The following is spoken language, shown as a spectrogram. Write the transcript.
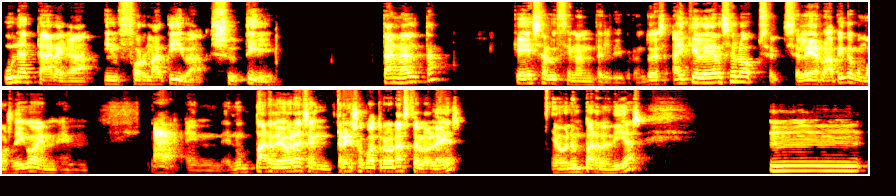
una carga informativa sutil tan alta que es alucinante el libro. Entonces, hay que leérselo, se, lee rápido, como os digo, en, en, un par de horas, en tres o cuatro horas te lo lees, o en un par de días. Mm,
